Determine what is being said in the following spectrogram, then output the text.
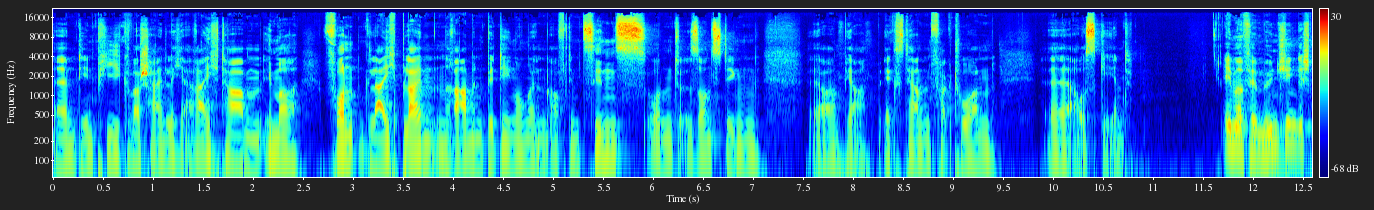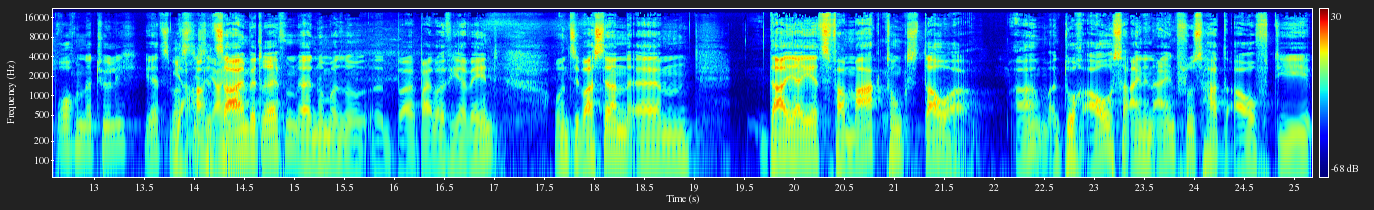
ähm, den Peak wahrscheinlich erreicht haben, immer von gleichbleibenden Rahmenbedingungen auf dem Zins und sonstigen ja, ja, externen Faktoren äh, ausgehend. Immer für München gesprochen natürlich, jetzt, was ja, diese Zahlen betreffen, äh, nur mal so äh, beiläufig erwähnt. Und Sebastian, ähm, da ja jetzt Vermarktungsdauer ja, durchaus einen Einfluss hat auf, die,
